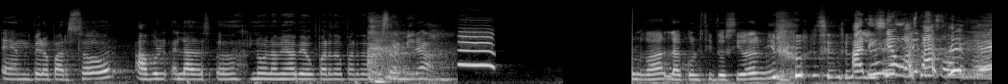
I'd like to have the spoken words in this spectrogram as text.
Em, però per sort, evol- les, uh, no, la meva veu, perdó, perdó. És que mira. la Constitució del 1900. Alicia, ho estàs fent bé!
